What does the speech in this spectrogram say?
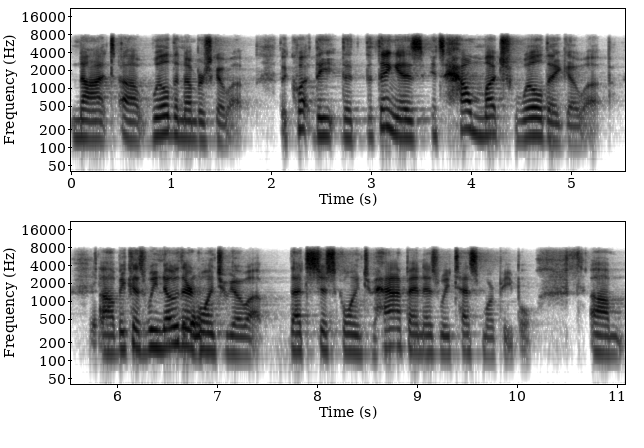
not uh, will the numbers go up. The, the the the thing is it's how much will they go up uh, because we know they're going to go up. That's just going to happen as we test more people. Um,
